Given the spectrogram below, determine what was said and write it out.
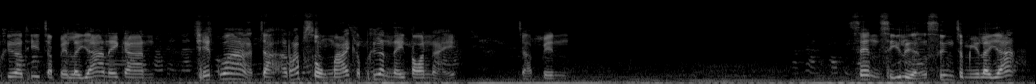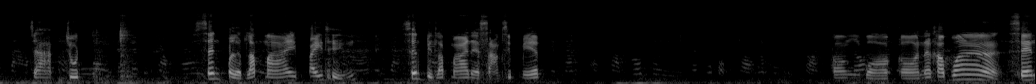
เพื่อที่จะเป็นระยะในการเช็คว่าจะรับส่งไม้กับเพื่อนในตอนไหน จะเป็น เส้นสีเหลืองซึ่งจะมีระยะจากจุดเส้นเปิดรับไม้ไปถึงเส้นปิดรับไม้เนี่ย30เมตร ต้องบอกก่อนนะครับว่าเส้น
